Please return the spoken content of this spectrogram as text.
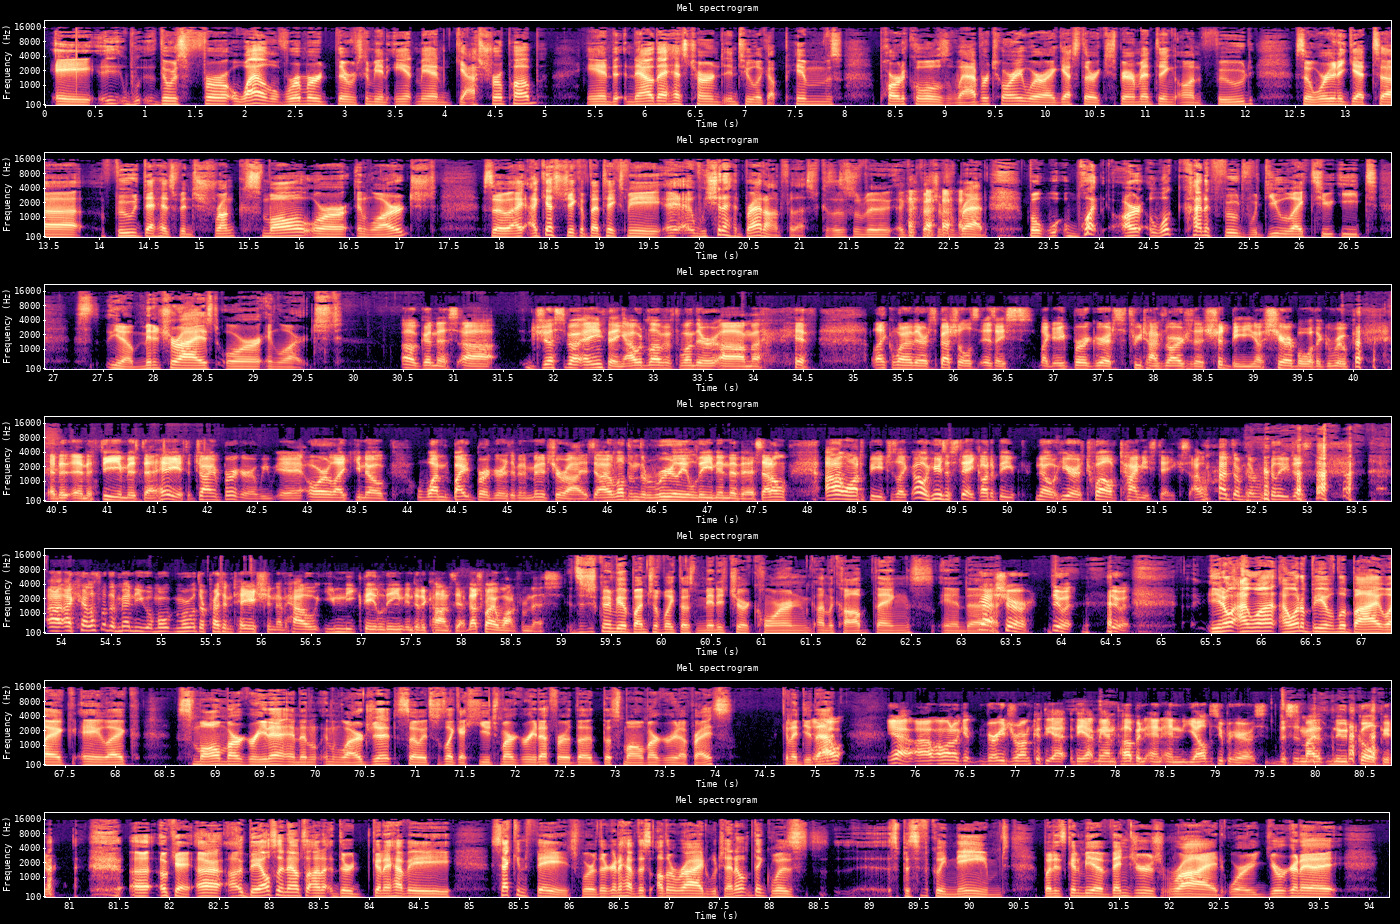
a there was for a while rumored there was going to be an Ant-Man gastropub and now that has turned into like a Pym's particles laboratory where I guess they're experimenting on food. So we're going to get uh, food that has been shrunk small or enlarged. So I, I, guess Jacob, that takes me. We should have had Brad on for this because this would be a good question for Brad. But what are what kind of food would you like to eat? You know, miniaturized or enlarged? Oh goodness, uh, just about anything. I would love if one of their um, if like one of their specials is a like a burger that's three times larger than it should be, you know, shareable with a group, and and the theme is that hey, it's a giant burger. We uh, or like you know, one bite burgers have been miniaturized. I love them to really lean into this. I don't I don't want to be just like oh here's a steak. I want to be no here are twelve tiny steaks. I want them to really just uh, I care less about the menu, more, more about the presentation of how unique they lean into the concept. That's what I want from this. It's just going to be a bunch of like those miniature corn on the cob things, and uh... yeah, sure, do it, do it. you know, I want I want to be able to buy like a like small margarita and then enlarge it so it's just like a huge margarita for the the small margarita price. Can I do yeah, that? Yeah, I, I want to get very drunk at the at the Ant-Man pub and, and, and yell at superheroes. This is my new goal, Peter. Uh, okay. Uh, uh, they also announced on they're going to have a second phase where they're going to have this other ride, which I don't think was specifically named, but it's going to be Avengers ride where you're going to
